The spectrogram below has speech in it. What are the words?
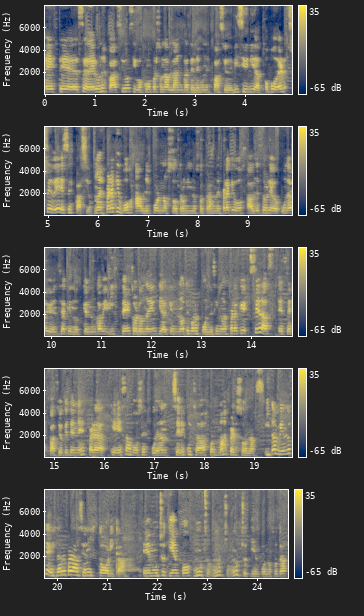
este, ceder un espacio, si vos como persona blanca tenés un espacio de visibilidad o poder, cede ese espacio. No es para que vos hables por nosotros y nosotras, no es para que vos hables sobre una vivencia que, no, que nunca viviste, sobre una identidad que no te corresponde, sino es para que cedas ese espacio que tenés para que esas voces puedan ser escuchadas por más personas. Y también lo que es la reparación histórica. Eh, mucho tiempo, mucho, mucho, mucho tiempo, nosotras,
